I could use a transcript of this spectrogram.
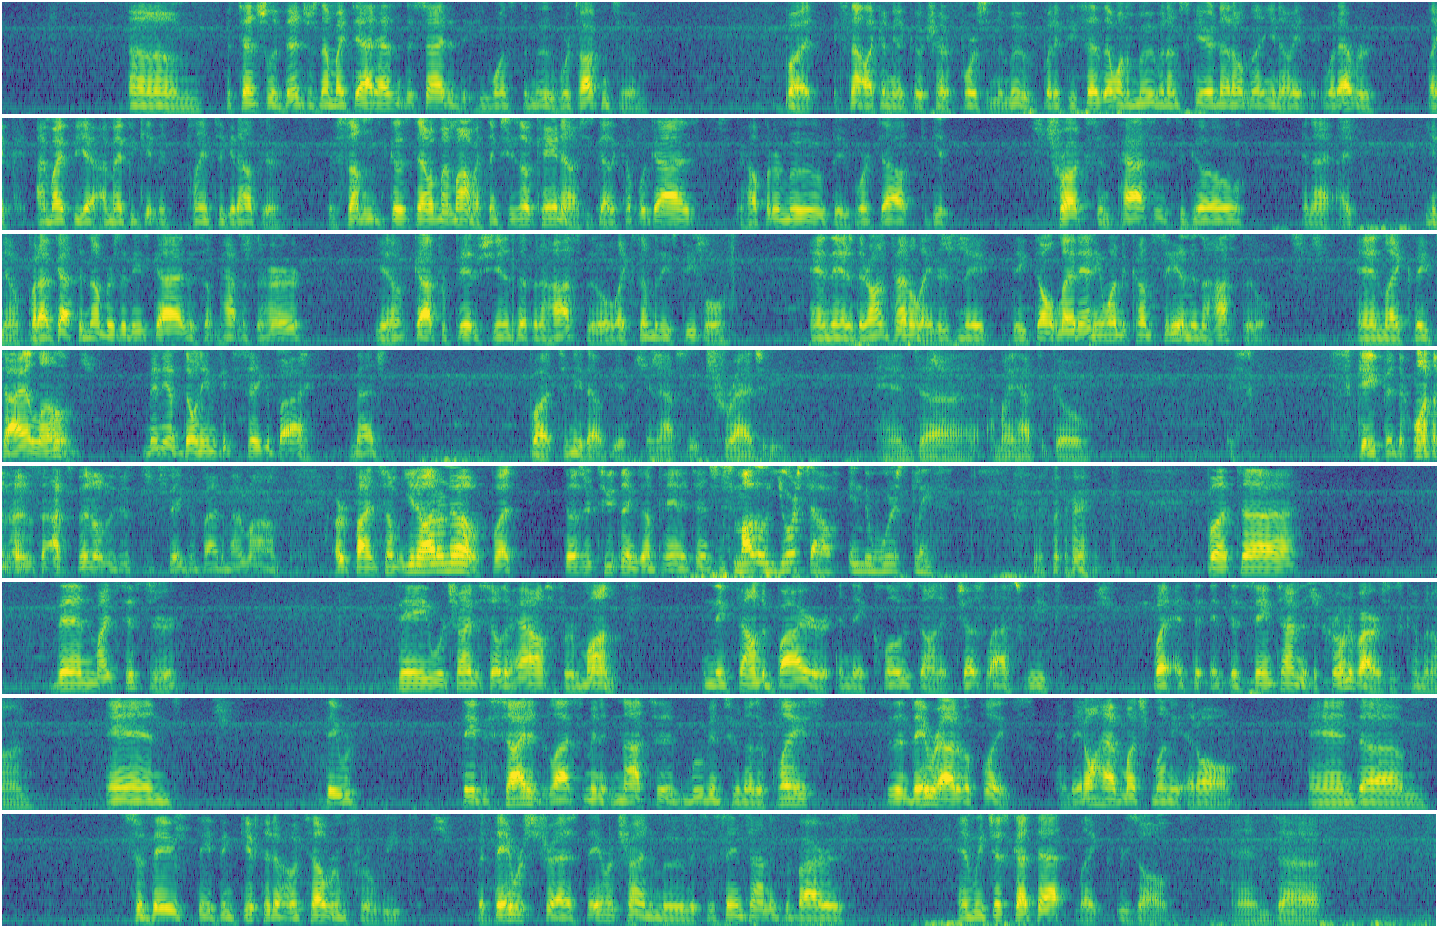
um, potential adventures. Now, my dad hasn't decided that he wants to move. We're talking to him, but it's not like I'm going to go try to force him to move. But if he says I want to move and I'm scared and I don't know, you know, whatever, like I might be, I might be getting a plan to get out there. If something goes down with my mom, I think she's okay now. She's got a couple of guys. They're helping her move. They've worked out to get trucks and passes to go and I, I, you know, but I've got the numbers of these guys. If something happens to her, you know, God forbid if she ends up in a hospital like some of these people, and they're they're on ventilators and they they don't let anyone to come see them in the hospital, and like they die alone. Many of them don't even get to say goodbye. Imagine. But to me, that would be an absolute tragedy, and uh, I might have to go. es- escape into one of those hospitals just to say goodbye to my mom. or find some. You know, I don't know, but those are two things I'm paying attention to. Smuggle yourself in the worst place. right. But uh, then my sister, they were trying to sell their house for months, and they found a buyer and they closed on it just last week. But at the at the same time that the coronavirus is coming on, and they were they decided the last minute not to move into another place, so then they were out of a place and they don't have much money at all, and um, so they they've been gifted a hotel room for a week, but they were stressed. They were trying to move. It's the same time as the virus, and we just got that like resolved, and uh,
